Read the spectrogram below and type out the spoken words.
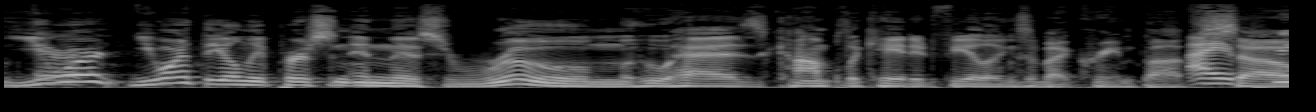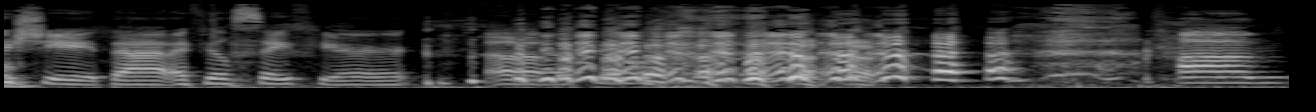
You There- weren't you weren't the only person in this room who has complicated feelings about cream puffs. I so appreciate that. I feel safe here. Uh, um,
